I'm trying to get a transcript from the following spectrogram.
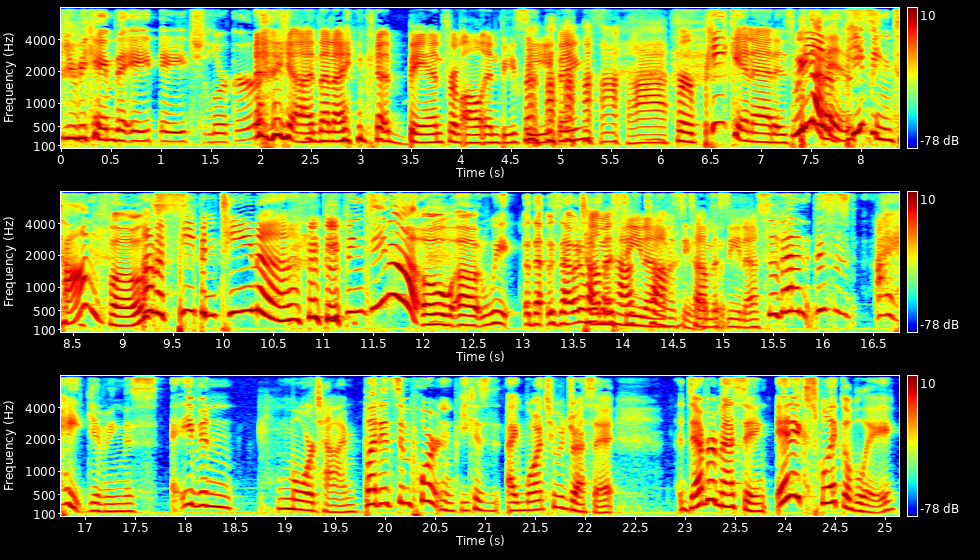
You became the eight H lurker. yeah, and then I got banned from all NBC things for peeking at his. we got a penis. peeping tom, folks. I'm a peeping Tina. peeping Tina. Oh, uh, wait. That was that what it was? on House- Thomasina. Thomasina. Thomasina. So then this is. I hate giving this even more time, but it's important because I want to address it. Debra Messing inexplicably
